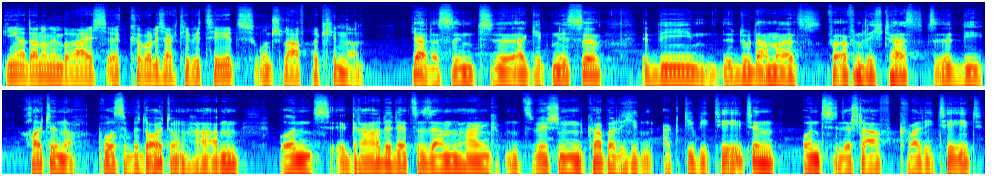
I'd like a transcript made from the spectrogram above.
ging ja dann um den Bereich äh, körperliche Aktivität und Schlaf bei Kindern. Ja, das sind äh, Ergebnisse, die du damals veröffentlicht hast, äh, die heute noch große Bedeutung haben. Und gerade der Zusammenhang zwischen körperlichen Aktivitäten und der Schlafqualität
